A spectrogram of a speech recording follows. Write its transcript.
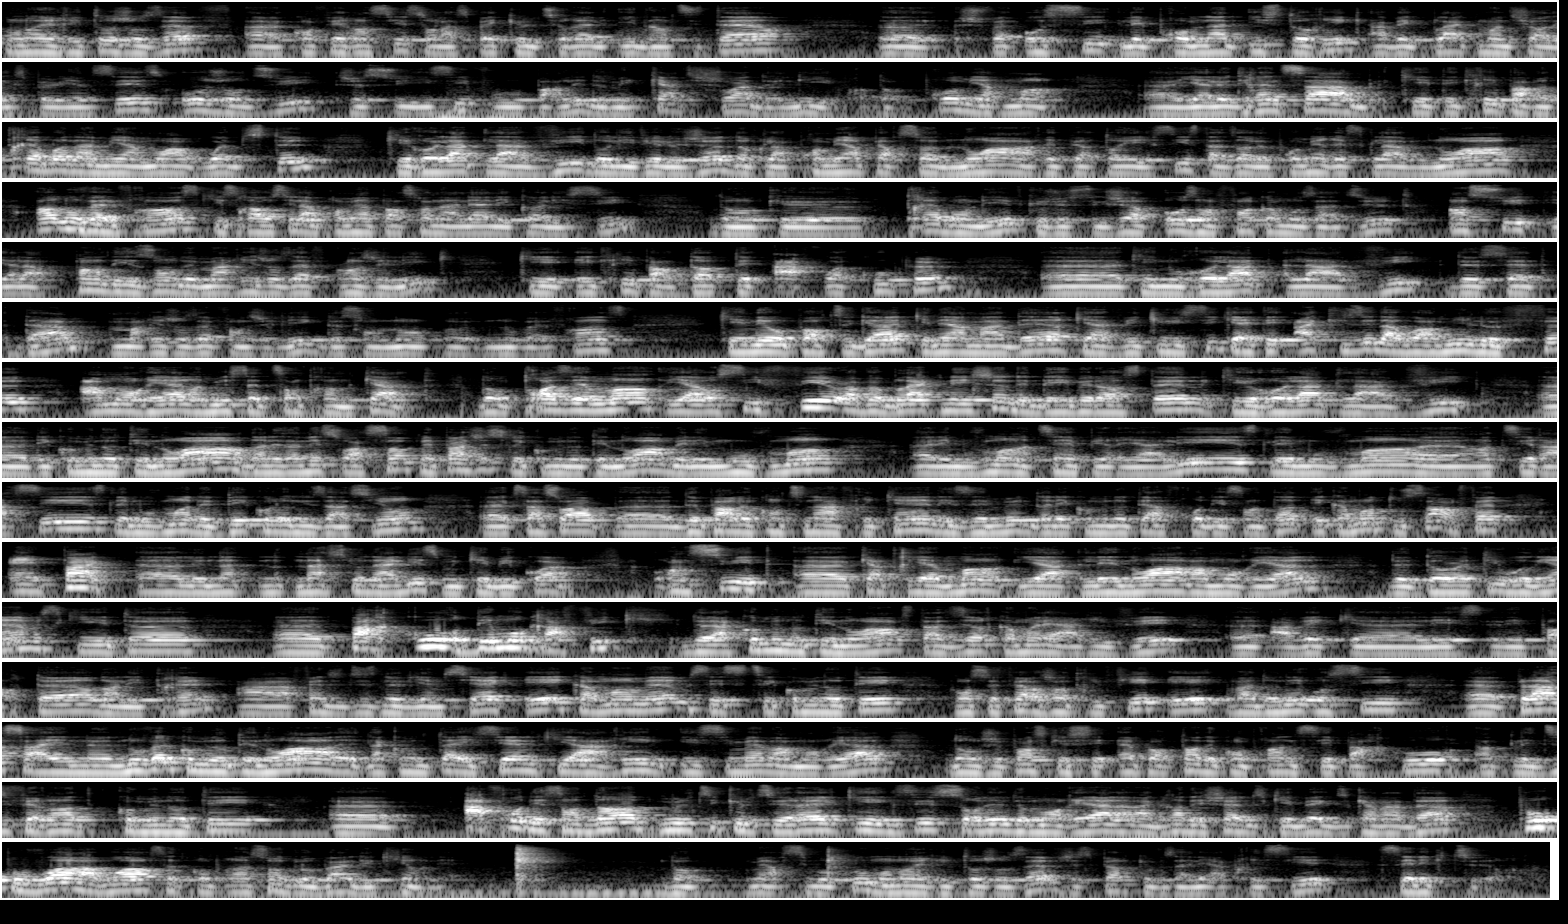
Mon nom est Rito Joseph, euh, conférencier sur l'aspect culturel identitaire. Euh, je fais aussi les promenades historiques avec Black Montreal Experiences. Aujourd'hui, je suis ici pour vous parler de mes quatre choix de livres. Donc, premièrement, euh, il y a Le Grain de sable qui est écrit par un très bon ami à moi, Webster, qui relate la vie d'Olivier le Jeune, donc la première personne noire répertoriée ici, c'est-à-dire le premier esclave noir en Nouvelle-France, qui sera aussi la première personne à aller à l'école ici. Donc, euh, très bon livre que je suggère aux enfants comme aux adultes. Ensuite, il y a La pendaison de Marie-Joseph Angélique, qui est écrit par Dr. Afua Cooper, euh, qui nous relate la vie de cette dame, Marie-Joseph Angélique, de son nom euh, Nouvelle-France, qui est née au Portugal, qui est née à Madère, qui a vécu ici, qui a été accusée d'avoir mis le feu à Montréal en 1734. Donc, troisièmement, il y a aussi Fear of a Black Nation de David Austin, qui relate la vie euh, des communautés noires dans les années 60, mais pas juste les communautés noires, mais les mouvements, euh, les mouvements anti-impérialistes, les mouvements euh, antiracistes, les mouvements de décolonisation, que ce soit de par le continent africain, les émeutes dans les communautés afrodescendantes, et comment tout ça, en fait, impacte le nationalisme québécois. Ensuite, quatrièmement, il y a Les Noirs à Montréal de Dorothy Williams, qui est un euh, parcours démographique de la communauté noire, c'est-à-dire comment elle est arrivée euh, avec euh, les, porteurs dans les trains à la fin du 19e siècle et comment même ces, ces communautés vont se faire gentrifier et va donner aussi place à une nouvelle communauté noire, la communauté haïtienne qui arrive ici même à Montréal. Donc je pense que c'est important de comprendre ces parcours entre les différentes communautés afrodescendantes, multiculturelles qui existent sur l'île de Montréal à la grande échelle du Québec, du Canada, pour pouvoir avoir cette compréhension globale de qui on est. Donc, merci beaucoup. Mon nom est Rito Joseph. J'espère que vous allez apprécier ces lectures.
